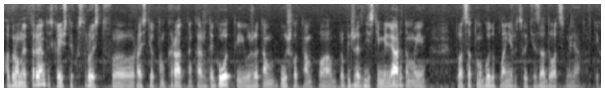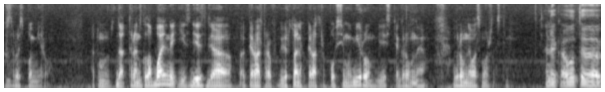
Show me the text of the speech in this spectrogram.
огромный тренд, то есть количество их устройств э, растет там кратно каждый год, и уже там вышло там приближается к 10 миллиардам, и к 2020 году планируется выйти за 20 миллиардов этих устройств по миру. Поэтому, да, тренд глобальный, и здесь для операторов, виртуальных операторов по всему миру есть огромные, огромные возможности. Олег, а вот э,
